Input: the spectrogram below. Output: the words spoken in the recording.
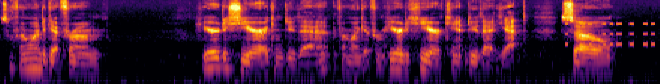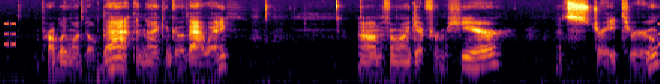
So if I wanted to get from here to here, I can do that. If I want to get from here to here, can't do that yet. So probably want to build that, and then I can go that way. Um, if I want to get from here, that's straight through.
